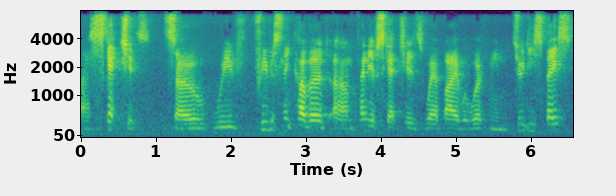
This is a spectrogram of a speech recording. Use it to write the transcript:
uh, sketches. So we've previously covered um, plenty of sketches whereby we're working in the 2D space,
